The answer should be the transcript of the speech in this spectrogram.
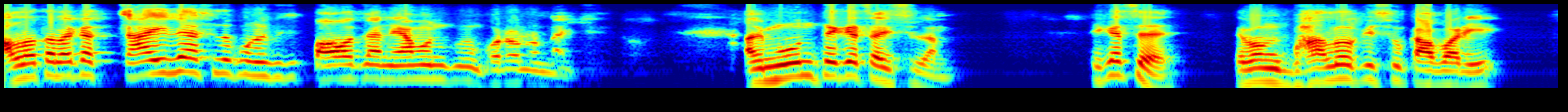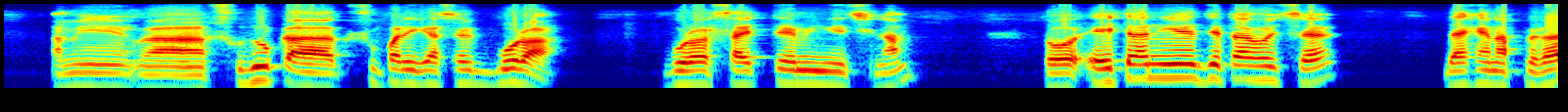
আল্লাহ তালা কাছে চাইলে আসলে কোনো কিছু পাওয়া যায় না, এমন কোনো ঘটনা নাই। আমি মন থেকে চাইছিলাম, ঠিক আছে? এবং ভালো কিছু কাবারি আমি শুধু সুপারি গাছের গোড়া, গোড়ার সাইডটা আমি নিয়েছিলাম। তো এটা নিয়ে যেটা হয়েছে, দেখেন আপনারা,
